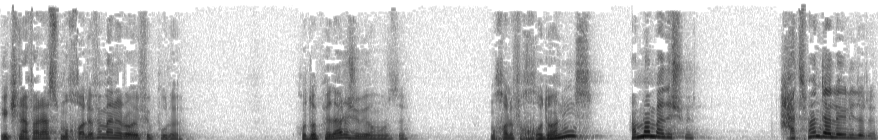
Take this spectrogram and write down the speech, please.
یک نفر از مخالف من رایفی پوره. خدا پدرشو بیامرزه. مخالف خدا نیست. هم من بدش میاد حتما دلایلی داره.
